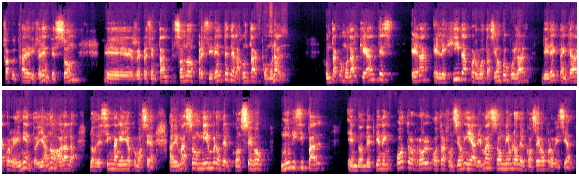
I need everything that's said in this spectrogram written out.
facultades diferentes. Son eh, representantes, son los presidentes de la Junta Comunal. Junta Comunal que antes era elegida por votación popular directa en cada corregimiento. Ya no, ahora los designan ellos como sea. Además son miembros del Consejo Municipal en donde tienen otro rol, otra función y además son miembros del Consejo Provincial.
